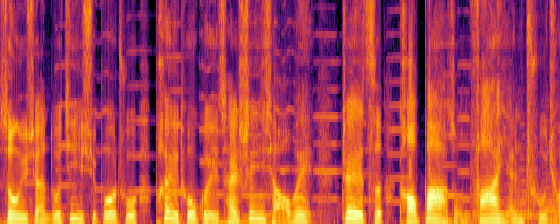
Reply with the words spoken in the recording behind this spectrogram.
宋宇选读继续播出，配图鬼才申小卫这次靠霸总发言出圈。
